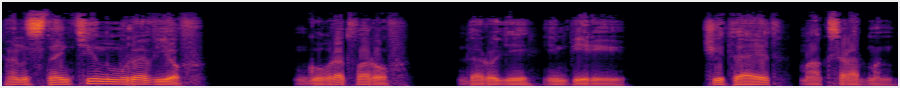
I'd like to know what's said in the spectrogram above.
Константин Муравьев. Город воров. Дороги империи. Читает Макс Радман.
